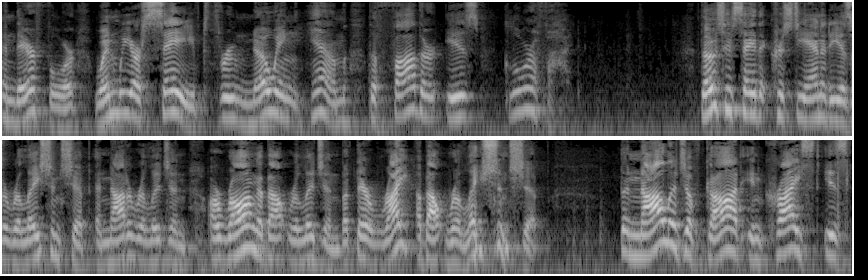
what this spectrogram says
And therefore, when we are saved through knowing Him, the Father is glorified. Those who say that Christianity is a relationship and not a religion are wrong about religion, but they're right about relationship. The knowledge of God in Christ is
